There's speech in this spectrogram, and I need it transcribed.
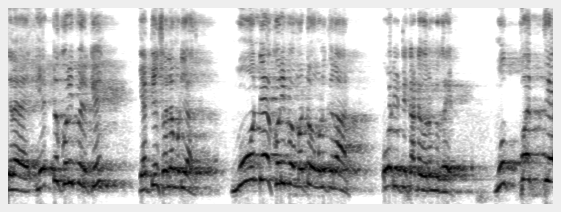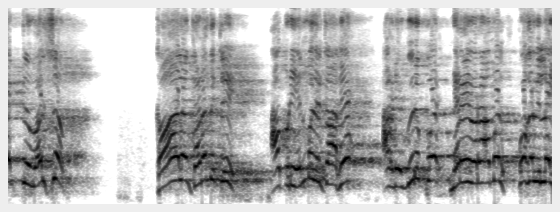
இதில் இதுல எட்டு குறிப்பு இருக்கு. எட்டையும் சொல்ல முடியாது. மூன்றே குறிப்பை மட்டும் உங்களுக்கு நான் கோடிட்டு காட்ட விரும்புகிறேன். முப்பத்தி எட்டு வருஷம் காலம் கடந்துட்டு அப்படி என்பதற்காக அவருடைய விருப்பம் நிறைவேறாமல் போகவில்லை.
